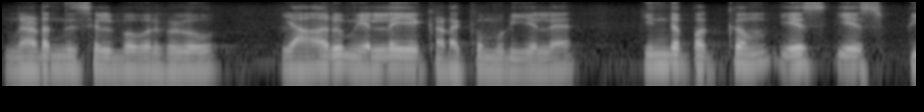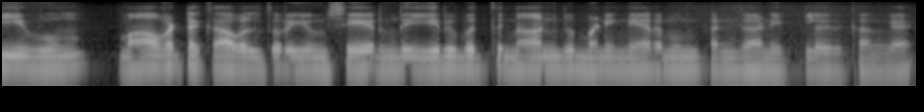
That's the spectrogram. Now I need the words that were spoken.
நடந்து செல்பவர்களோ யாரும் எல்லையை கடக்க முடியலை. இந்த பக்கம் எஸ்எஸ்பியும் மாவட்ட காவல்துறையும் சேர்ந்து இருபத்தி நான்கு மணி நேரமும் கண்காணிப்பில் இருக்காங்க.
